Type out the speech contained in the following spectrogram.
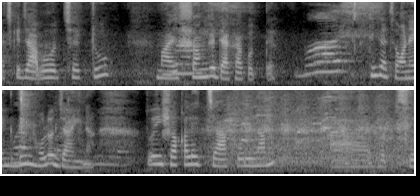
আজকে যাব হচ্ছে একটু মায়ের সঙ্গে দেখা করতে। ঠিক আছে, অনেক দিন হলো যাই না। তো এই সকালে চা করলাম, আর হচ্ছে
